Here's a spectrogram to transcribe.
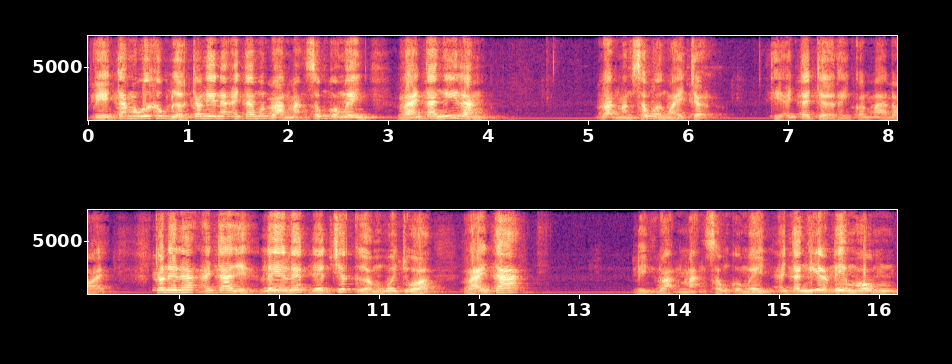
Vì anh ta mong ước không được, cho nên anh ta muốn đoàn mạng sống của mình. Và anh ta nghĩ rằng đoạn mạng sống ở ngoài chợ, thì anh ta trở thành con ma đói. Cho nên anh ta gì lê lết đến trước cửa một ngôi chùa và anh ta định đoạn mạng sống của mình. Anh ta nghĩ là đêm hôm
